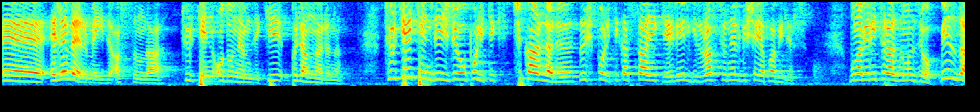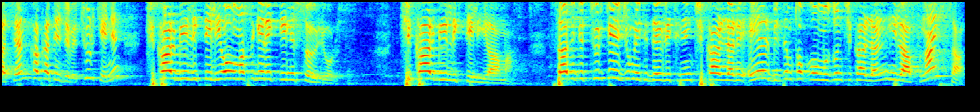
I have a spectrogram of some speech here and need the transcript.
e, ele vermeydi aslında Türkiye'nin o dönemdeki planlarını. Türkiye kendi jeopolitik çıkarları, dış politika sahipleriyle ilgili rasyonel bir şey yapabilir. Buna bir itirazımız yok. Biz zaten KKTC ve Türkiye'nin çıkar birlikteliği olması gerektiğini söylüyoruz. Çıkar birlikteliği ama. Sadece Türkiye Cumhuriyeti Devleti'nin çıkarları eğer bizim toplumumuzun çıkarlarının hilafınaysa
